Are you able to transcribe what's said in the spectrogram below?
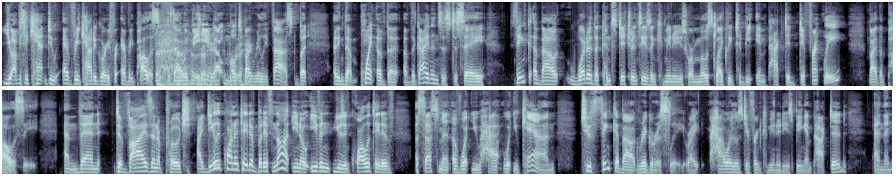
you obviously can't do every category for every policy because that would be right, you know, that would multiply right. really fast. But I think the point of the of the guidance is to say think about what are the constituencies and communities who are most likely to be impacted differently by the policy and then devise an approach ideally quantitative but if not you know even using qualitative assessment of what you have what you can to think about rigorously right how are those different communities being impacted and then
